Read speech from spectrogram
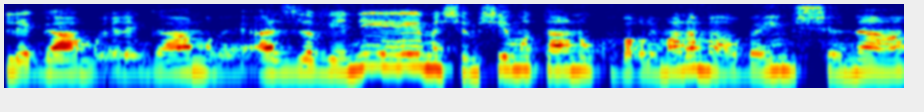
לגמרי, לגמרי. אז לוויינים משמשים אותנו כבר למעלה מ-40 שנה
